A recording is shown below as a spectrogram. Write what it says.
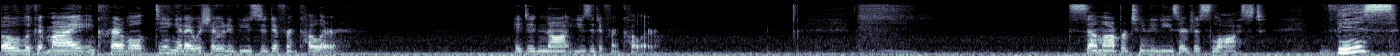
Oh, look at my incredible, dang it, I wish I would have used a different color. I did not use a different color. Some opportunities are just lost. This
